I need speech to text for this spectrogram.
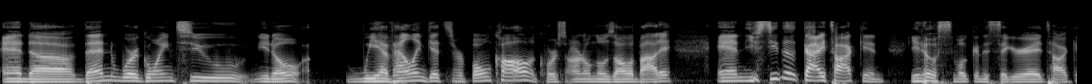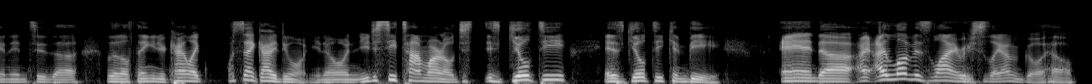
And uh, then we're going to, you know, we have Helen gets her phone call. Of course, Arnold knows all about it. And you see the guy talking, you know, smoking a cigarette, talking into the little thing, and you're kind of like, what's that guy doing, you know? And you just see Tom Arnold just as guilty as guilty can be. And uh, I, I love his line where he's like, I'm gonna go to hell.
